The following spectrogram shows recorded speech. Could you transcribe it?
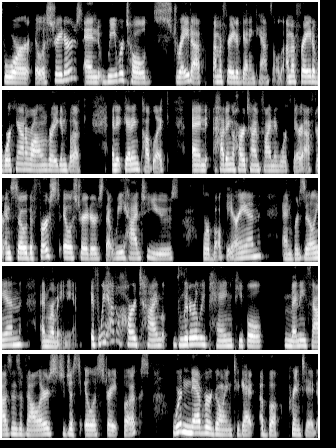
for illustrators. And we were told straight up, I'm afraid of getting canceled. I'm afraid of working on a Ronald Reagan book and it getting public and having a hard time finding work thereafter. And so the first illustrators that we had to use were Bulgarian and Brazilian and Romanian. If we have a hard time literally paying people many thousands of dollars to just illustrate books, we're never going to get a book printed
